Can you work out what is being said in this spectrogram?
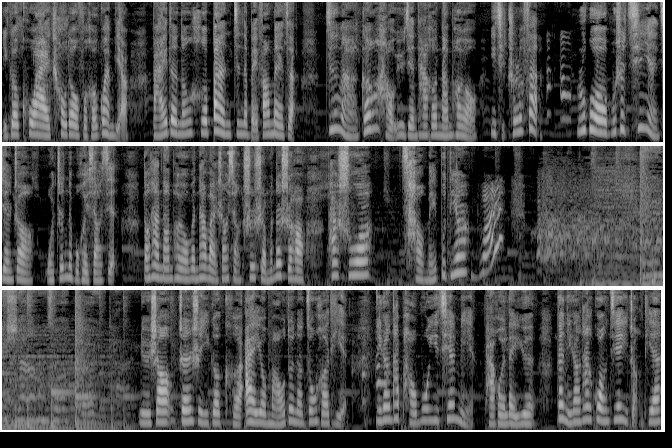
一个酷爱臭豆腐和灌饼，白的能喝半斤的北方妹子，今晚刚好遇见她和男朋友一起吃了饭。如果不是亲眼见证，我真的不会相信。当她男朋友问她晚上想吃什么的时候，她说草莓布丁。女生真是一个可爱又矛盾的综合体。你让她跑步一千米，她会累晕；但你让她逛街一整天，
